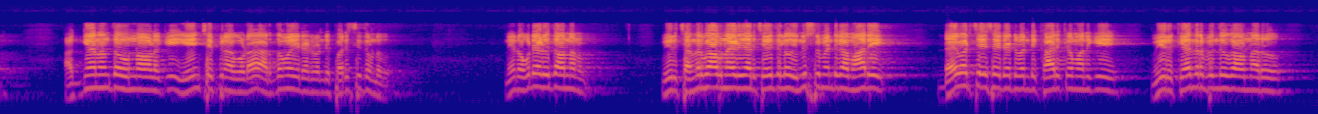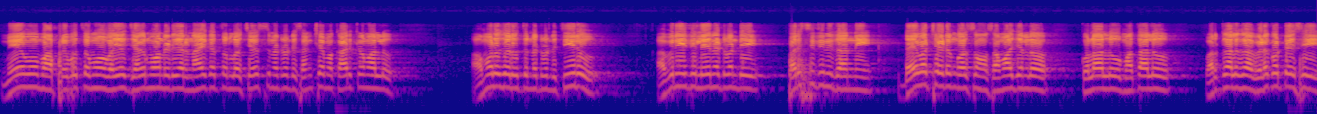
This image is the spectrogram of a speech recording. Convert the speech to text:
అజ్ఞానంతో ఉన్న వాళ్ళకి ఏం చెప్పినా కూడా అర్థమయ్యేటటువంటి పరిస్థితి ఉండదు. నేను ఒకటే అడుగుతా ఉన్నాను. మీరు చంద్రబాబు నాయుడు గారి చేతిలో ఇన్స్ట్రుమెంట్గా మారి డైవర్ట్ చేసేటటువంటి కార్యక్రమానికి మీరు కేంద్ర బిందువుగా ఉన్నారు. మేము మా ప్రభుత్వము వైఎస్ జగన్మోహన్ రెడ్డి గారి నాయకత్వంలో చేస్తున్నటువంటి సంక్షేమ కార్యక్రమాలు అమలు జరుగుతున్నటువంటి తీరు అవినీతి లేనటువంటి పరిస్థితిని దాన్ని డైవర్ట్ చేయడం కోసం సమాజంలో కులాలు మతాలు వర్గాలుగా విడగొట్టేసి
